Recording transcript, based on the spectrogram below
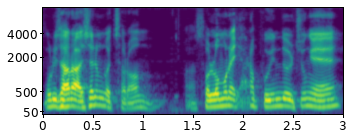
우리 잘 아시는 것처럼 솔로몬의 여러 부인들 중에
